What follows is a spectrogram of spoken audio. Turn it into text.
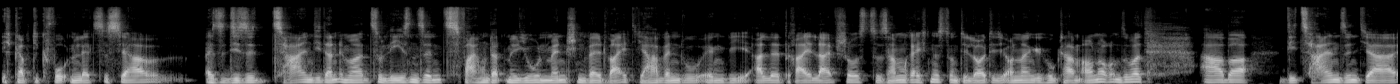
ich glaube, die Quoten letztes Jahr, also diese Zahlen, die dann immer zu lesen sind, 200 Millionen Menschen weltweit. Ja, wenn du irgendwie alle drei Live-Shows zusammenrechnest und die Leute, die online geguckt haben, auch noch und sowas. Aber die Zahlen sind ja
